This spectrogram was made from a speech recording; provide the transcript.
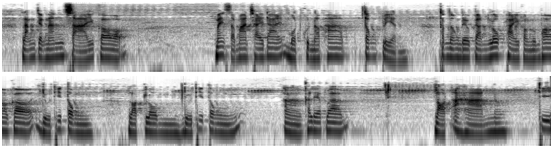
ๆ หลังจากนั้นสายก็ไม่สามารถใช้ได้หมดคุณภาพต้องเปลี่ยนทำนองเดียวกันโรคภัยของหลวงพ่อก็อยู่ที่ตรงหลอดลม อยู่ที่ตรงอ่าเขาเรียกว่าหลอดอาหารเนาะที่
